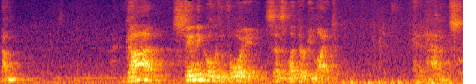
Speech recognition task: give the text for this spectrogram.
No. God, standing over the void, says, Let there be light. And it happens.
